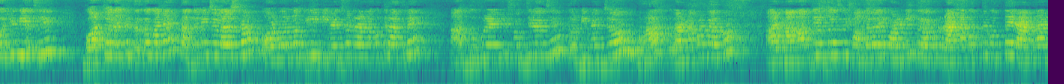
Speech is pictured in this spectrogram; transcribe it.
বসিয়ে দিয়েছি বর চলে এসেছে দোকানে তার জন্যই চলে আসলাম বর বলল কি ডিমের ঝোল রান্না করতে রাত্রে আর দুপুরে একটু সবজি রয়েছে তো ডিমের ঝোল ভাত রান্না করব এখন আর মামার যেহেতু আজকে সন্ধ্যাবেলায় করেনি তো এখন রান্না করতে করতে রান্নার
